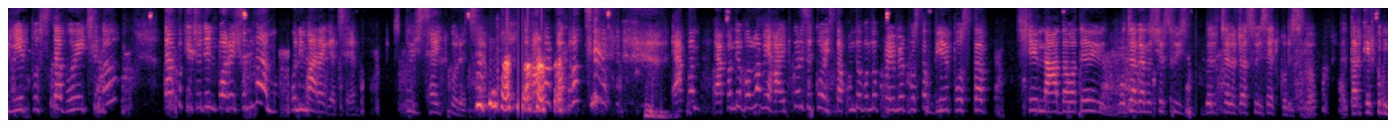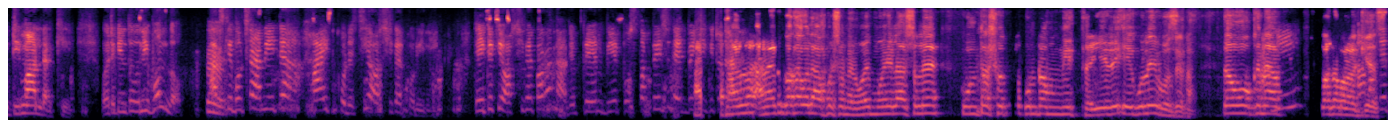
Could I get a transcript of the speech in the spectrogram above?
বিয়ের প্রস্তাব হয়েছিল। তারপর কিছুদিন পরে শুনলাম উনি মারা গেছে। সুইসাইড করেছে। এখন এখন যে বললাম আমি করেছি কই? তখন তো বলল প্রেমের প্রস্তাব বিয়ের প্রস্তাব সে না দেওয়াতে বোঝা গেল সে ছেলেটা সুইসাইড করেছিল। তার কীরকম ডিমান্ড আর কি। ওটা কিন্তু উনি বলল। আজকে বলছে আমি এটা হাইট করেছি অস্বীকার করিনি। তো এটা কি অস্বীকার করে না? যে প্রেম বিয়ের প্রস্তাব পেয়েছে দেখবে কিছু আমি একটা কথা বলে আপু শোনেন ওই মহিলা আসলে কোনটা সত্য কোনটা মিথ্যা এগুলোই বোঝে না। তো ওখানে কথা বলার কি আমাদের আছে?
